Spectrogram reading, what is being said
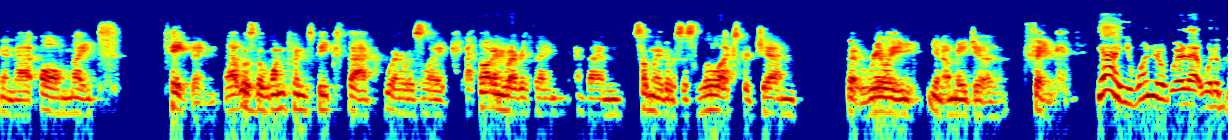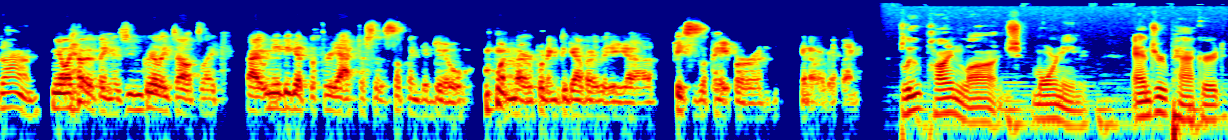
in that all night taping. That was the one Twin Peaks fact where it was like, I thought I knew everything. And then suddenly there was this little extra gem that really, you know, made you think. Yeah, you wonder where that would have gone. The only other thing is you can clearly tell it's like, all right, we need to get the three actresses something to do when they're putting together the uh, pieces of paper and, you know, everything. Blue Pine Lodge, morning. Andrew Packard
